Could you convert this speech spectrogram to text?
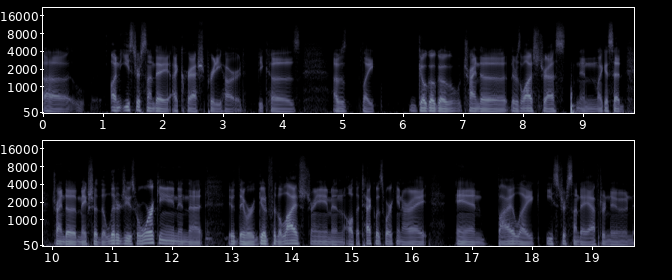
Uh, on Easter Sunday, I crashed pretty hard because I was like, go, go, go, trying to, there was a lot of stress. And like I said, trying to make sure the liturgies were working and that it, they were good for the live stream and all the tech was working all right. And by like Easter Sunday afternoon,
